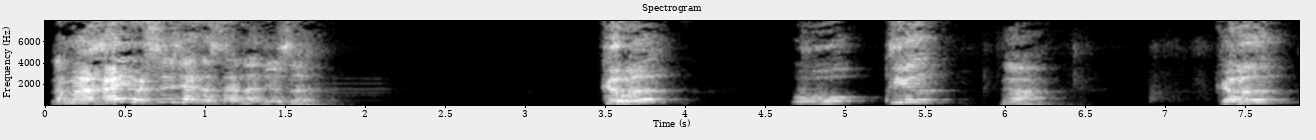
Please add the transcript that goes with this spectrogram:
那么还有剩下的三呢，就是庚午丁啊，庚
